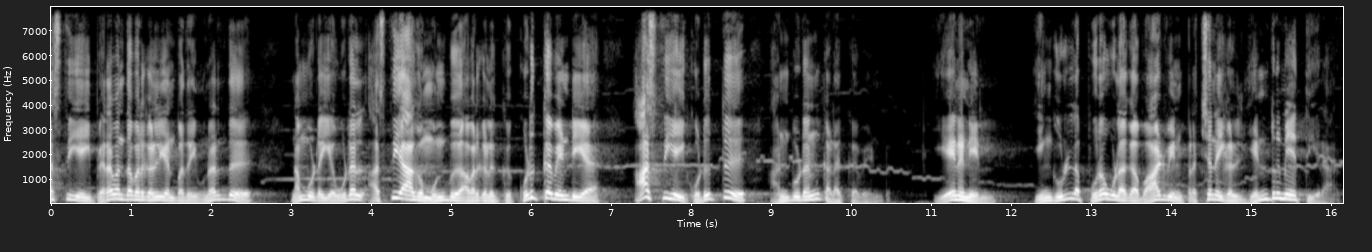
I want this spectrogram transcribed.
ஆஸ்தியை பெற வந்தவர்கள் என்பதை உணர்ந்து நம்முடைய உடல் அஸ்தியாகும் முன்பு அவர்களுக்கு கொடுக்க வேண்டிய ஆஸ்தியை கொடுத்து அன்புடன் கடக்க வேண்டும். ஏனெனில் இங்குள்ள புற உலக வாழ்வின் பிரச்சனைகள் என்றுமே தீராது.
